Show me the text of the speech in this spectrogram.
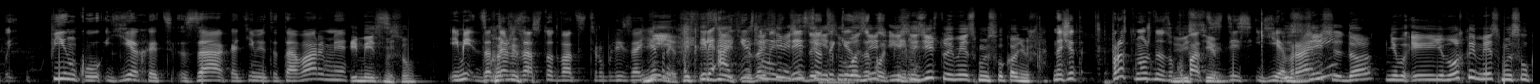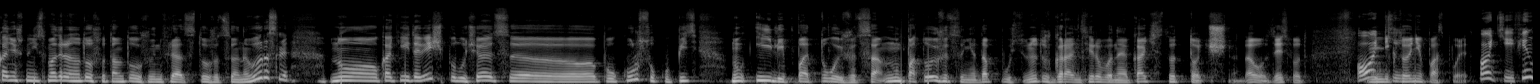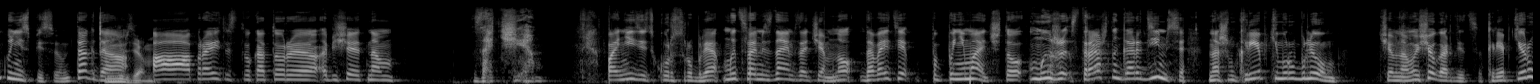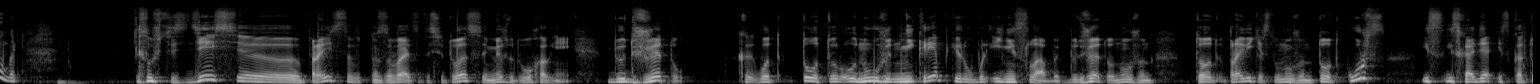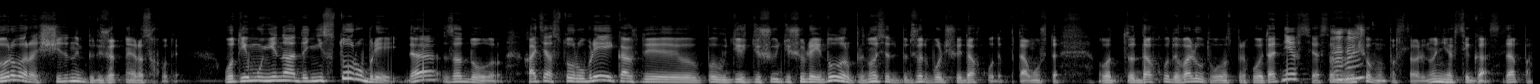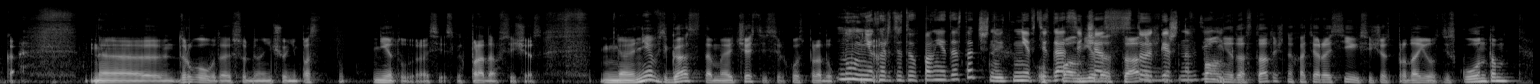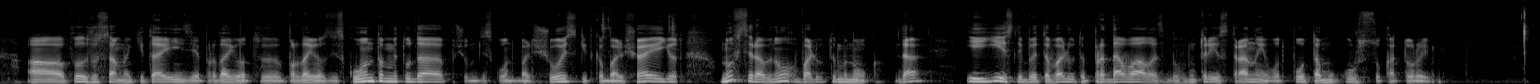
Пинку ехать за какими-то товарами... Имеет смысл. Име... За, даже за 120 рублей за евро? Нет, если Или, а, здесь, а если мы здесь да, все-таки если закупили? Здесь, если здесь, то имеет смысл, конечно. Значит, просто нужно закупаться Вести. здесь еврами? Здесь, да. И немножко имеет смысл, конечно, несмотря на то, что там тоже инфляция, тоже цены выросли, но какие-то вещи получается э, по курсу купить, ну, или по той же, ну, по той же цене, допустим. Ну, это же гарантированное качество точно, да, вот здесь вот Окей. Никто не поспорит. Окей, финку не списываем. Тогда, Нельзя. а правительство, которое обещает нам зачем? понизить курс рубля. Мы с вами знаем зачем, но давайте понимать, что мы же страшно гордимся нашим крепким рублем. Чем нам еще гордиться? Крепкий рубль. Слушайте, здесь э, правительство вот называется эта ситуация между двух огней. Бюджету вот тот нужен не крепкий рубль и не слабый. Бюджету нужен то правительству нужен тот курс, исходя из которого рассчитаны бюджетные расходы. Вот ему не надо не 100 рублей да, за доллар, хотя 100 рублей каждый дешевле доллара приносит в бюджет большие доходы, потому что вот доходы валюты у нас приходят от нефти, основное, uh-huh. что мы поставили? Ну, нефть и газ, да, пока. Э, другого-то особенно ничего не поставили нету российских продав сейчас. Э, нефть, газ там, и отчасти сельхозпродукты. Ну, сейчас. мне кажется, это вполне достаточно, ведь нефть и газ вполне сейчас стоят бешеных денег. Вполне достаточно, хотя Россия их сейчас продает с дисконтом. А тот же самый Китай Индия продает, э, продает с дисконтом и туда, причем дисконт большой, скидка большая идет, но все равно валюты много. Да? И если бы эта валюта продавалась бы внутри страны вот по тому курсу, который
